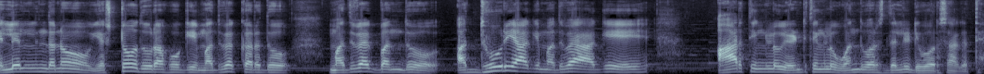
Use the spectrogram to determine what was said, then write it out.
ಎಲ್ಲೆಲ್ಲಿಂದನೂ ಎಷ್ಟೋ ದೂರ ಹೋಗಿ ಮದುವೆ ಕರೆದು, ಮದುವೆಗೆ ಬಂದು ಅದ್ಧೂರಿಯಾಗಿ ಮದುವೆ ಆಗಿ ಆರು ತಿಂಗಳು, ಎಂಟು ತಿಂಗಳು, ಒಂದು ವರ್ಷದಲ್ಲಿ ಡಿವೋರ್ಸ್ ಆಗುತ್ತೆ.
